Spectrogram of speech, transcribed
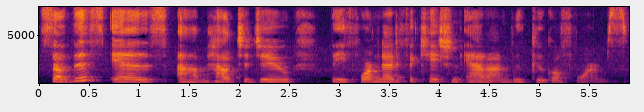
So this is um, how to do the form notification add-on with Google Forms.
